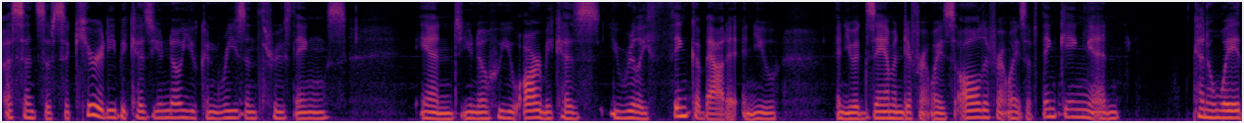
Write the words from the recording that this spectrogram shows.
a sense of security because you know you can reason through things and you know who you are because you really think about it and you and you examine different ways, all different ways of thinking, and kind of weigh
